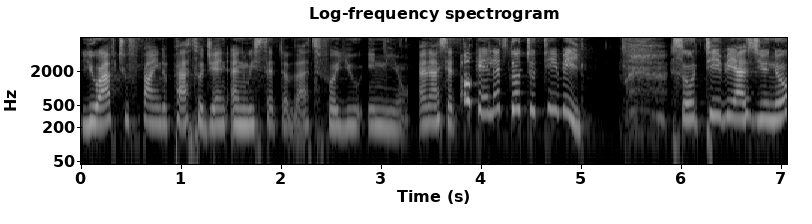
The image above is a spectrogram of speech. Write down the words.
You have to find a pathogen, and we set up that for you in Lyon. And I said, okay, let's go to TB. So TB, as you know,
